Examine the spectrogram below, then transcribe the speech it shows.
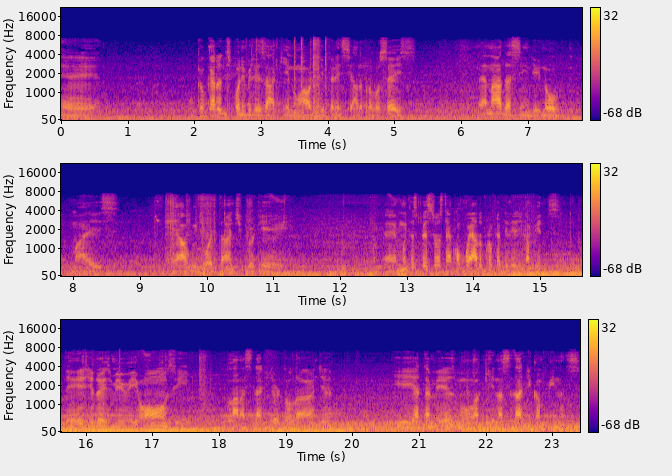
É... O que eu quero disponibilizar aqui no áudio diferenciado para vocês não é nada assim de novo, mas é algo importante porque é, muitas pessoas têm acompanhado o Profeta Elias de Campinas. Desde 2011, lá na cidade de Hortolândia e até mesmo aqui na cidade de Campinas.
